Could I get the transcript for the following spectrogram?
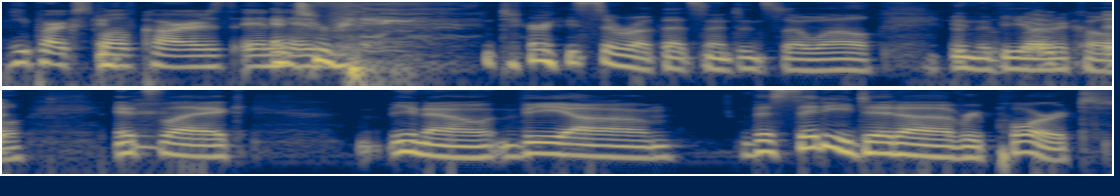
He parks twelve cars in and his. Theresa wrote that sentence so well in the Bee article. It's like, you know, the um, the city did a report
